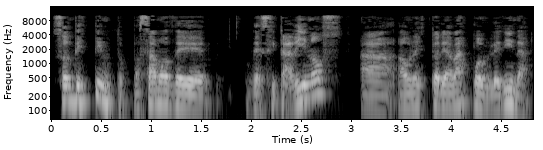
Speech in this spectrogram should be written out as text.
son distintos. Pasamos de, de citadinos a, a, una historia más pueblerina.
